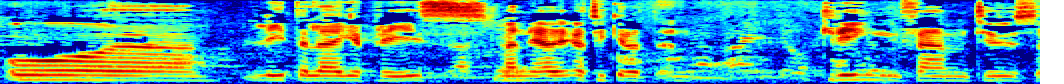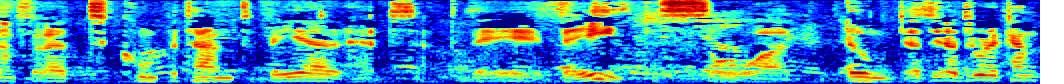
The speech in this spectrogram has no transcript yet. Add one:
och eh, lite lägre pris. Men jag, jag tycker att en, kring 5000 för ett kompetent VR-headset, det, är- det är inte så dumt. Jag, jag, tror det kan,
